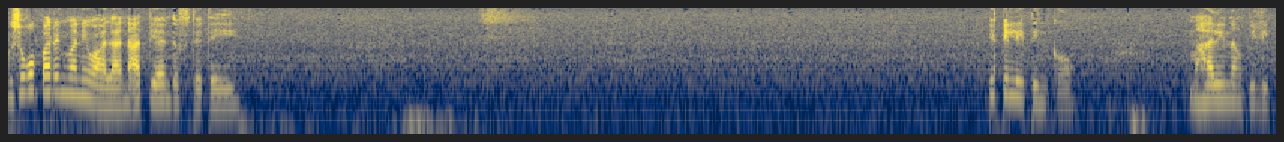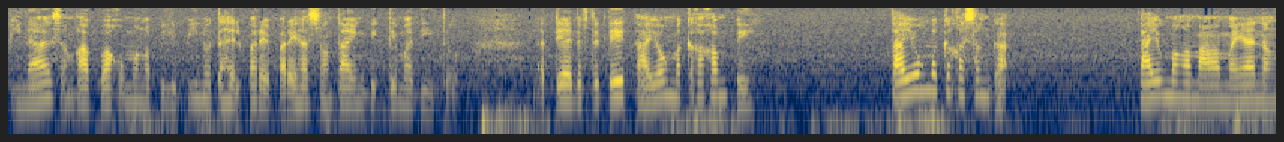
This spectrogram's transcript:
gusto ko pa rin maniwala na at the end of the day, pipilitin ko. Mahalin ng Pilipinas ang kapwa ko mga Pilipino dahil pare-parehas lang tayong biktima dito. At the end of the day, tayong magkakakampi. Tayong magkakasangga. Tayong mga mamamayan ng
